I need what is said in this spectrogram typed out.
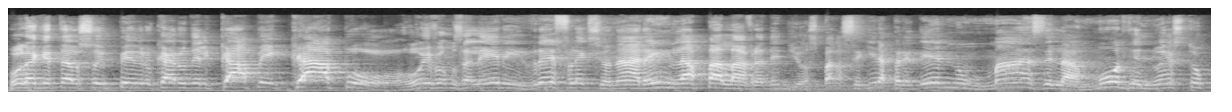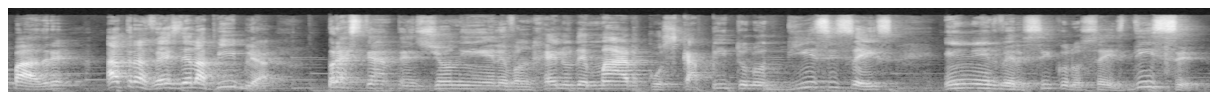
Hola, ¿qué tal? Soy Pedro Caro del Cape Capo. Hoy vamos a leer y reflexionar en la palabra de Dios para seguir aprendiendo más del amor de nuestro Padre a través de la Biblia. Presten atención en el de Marcos, capítulo 16, en el versículo 6. Dice,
